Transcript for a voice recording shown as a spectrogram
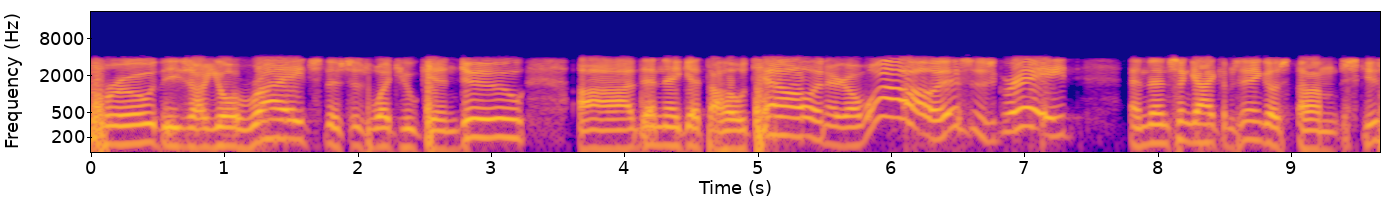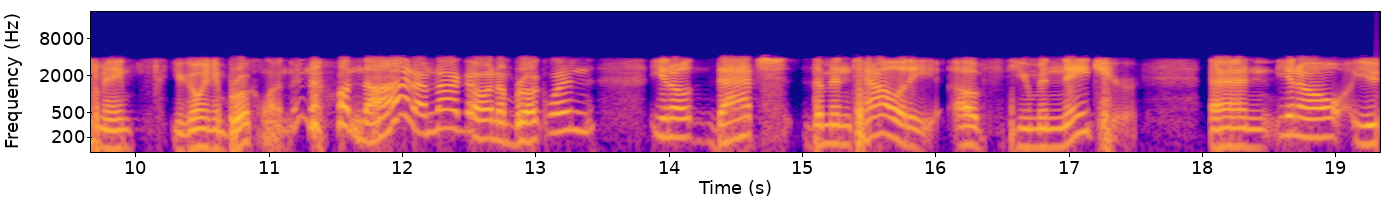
crew, these are your rights. This is what you can do. Uh, then they get the hotel and they go, whoa, this is great. And then some guy comes in and goes, um, excuse me, you're going to Brooklyn. No, I'm not. I'm not going to Brooklyn. You know, that's the mentality of human nature. And, you know, you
